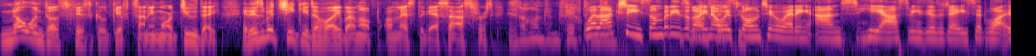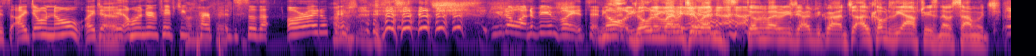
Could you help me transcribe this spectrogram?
No one does physical gifts anymore, do they? It is a bit cheeky to IBAN up unless the guest asks for it. Is it 150? Well, now? actually, somebody that I know is 150. going to a wedding, and he asked me the other day. He said, "What is? I don't know. I don't, Yeah. 150, per. So that all right, okay. you don't want to be invited to No, don't do invite me to your weddings. Don't invite me to I'll be grand. I'll come to the afters and have a sandwich.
